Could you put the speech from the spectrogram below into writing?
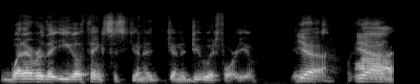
whatever the ego thinks is gonna gonna do it for you. Yeah, yeah. Ah,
